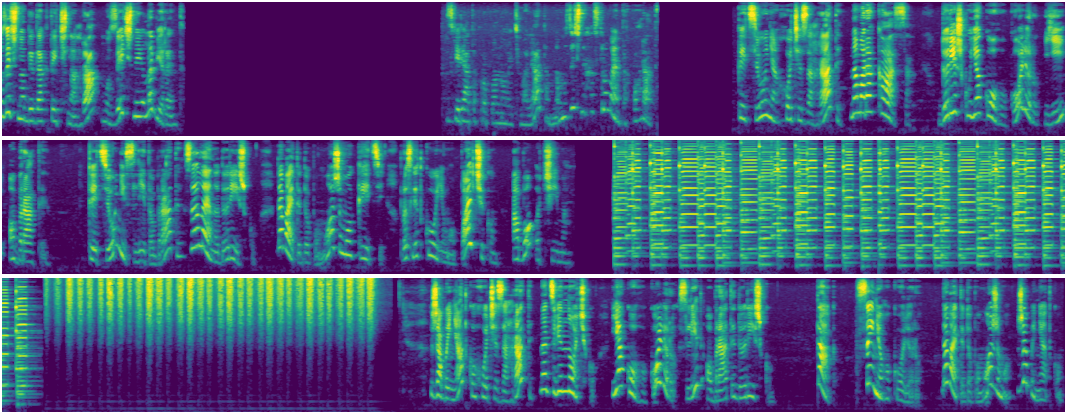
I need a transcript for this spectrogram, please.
Музично-дидактична гра Музичний лабіринт. Звірята пропонують малятам на музичних інструментах пограти. Кицюня хоче заграти на маракасах, доріжку якого кольору їй обрати. Кицюні слід обрати зелену доріжку. Давайте допоможемо киці, прослідкуємо пальчиком або очима. Жабенятко хоче заграти на дзвіночку, якого кольору слід обрати доріжку. Так, синього кольору. Давайте допоможемо жабенятку.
